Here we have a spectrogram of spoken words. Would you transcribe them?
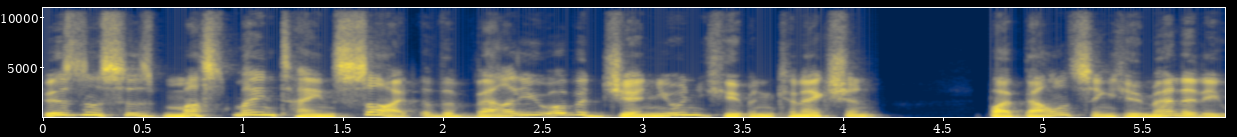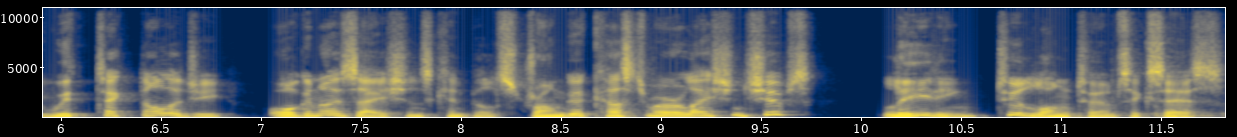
businesses must maintain sight of the value of a genuine human connection. By balancing humanity with technology, organizations can build stronger customer relationships, leading to long term success.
